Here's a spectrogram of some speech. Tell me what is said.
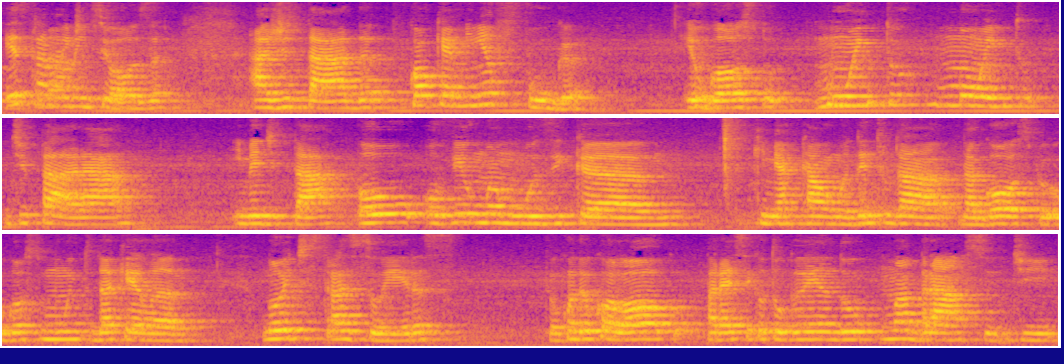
extremamente ansiosa, agitada, qual é a minha fuga? Eu gosto muito, muito de parar e meditar ou ouvir uma música que me acalma dentro da, da gospel. Eu gosto muito daquela noites traiçoeiras. Então quando eu coloco, parece que eu tô ganhando um abraço de,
